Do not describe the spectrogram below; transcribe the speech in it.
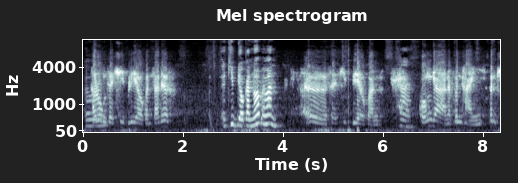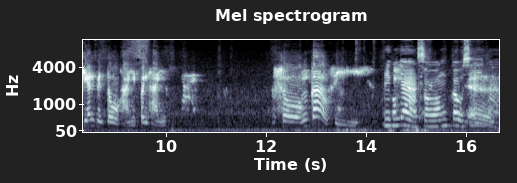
เออถ้าลงใส่คลิปเดียวกันซะเด้อเอ่อคลิปเดียวกันเนาะแม่วันเออใส่คลิปเดียวกัน ค่ะ ของยาน่ะเพิ่นใหายเพิ่นเขียนเป็นโตใหายเพิ่นใหายสองเก้าสี่ อันนี้ของย่าสองเก้าสี่เออค่ะ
